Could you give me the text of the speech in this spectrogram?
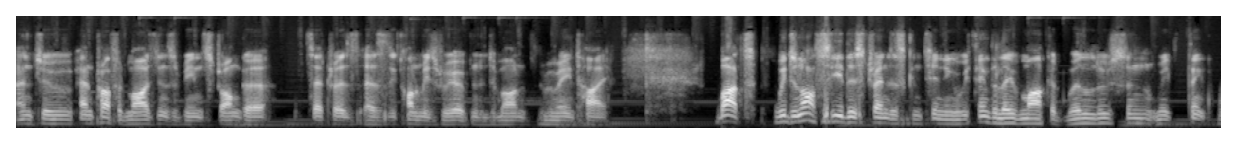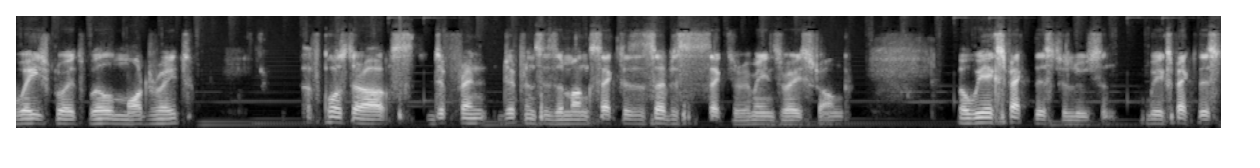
and to and profit margins have been stronger, etc., as, as the economies reopened and demand remained high. But we do not see this trend as continuing. We think the labor market will loosen. We think wage growth will moderate of course, there are different differences among sectors. The service sector remains very strong, but we expect this to loosen. We expect this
